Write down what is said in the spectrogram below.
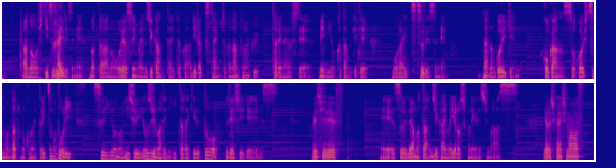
あの、引き続きですね、また、あの、お休み前の時間帯とか、リラックスタイムとか、なんとなく垂れ流して耳を傾けてもらいつつですね、あの、ご意見、ご感想、ご質問などのコメント、いつも通り、水曜の24時までにいただけると嬉しいです。嬉しいです。えーそれではまた次回もよろしくお願いします。よろしくお願いします。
